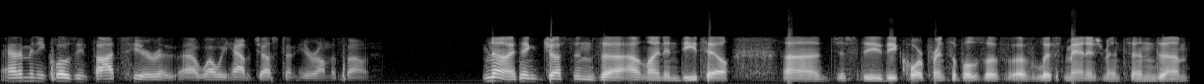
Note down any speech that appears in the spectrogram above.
Adam, any closing thoughts here uh, while we have Justin here on the phone? No, I think Justin's uh, outlined in detail uh, just the the core principles of of list management. And um,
